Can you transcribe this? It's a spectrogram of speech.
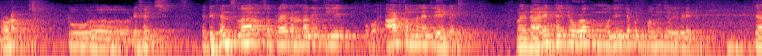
product to defence डिफेन्सला सप्लाय करणारी ती एक आठ कंपन्यातली एक आहे. म्हणजे डायरेक्ट त्यांची ओळख मोदींच्या पण पासून सगळीकडे. आहे. त्या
